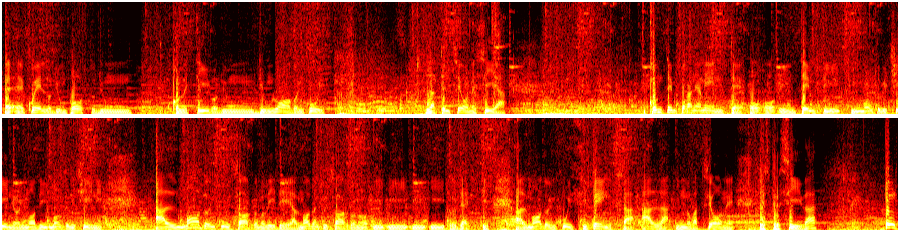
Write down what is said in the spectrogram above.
eh, eh, quello di un posto, di un collettivo, di un, di un luogo in cui l'attenzione sia contemporaneamente o, o, in tempi molto vicini o in modi molto vicini al modo in cui sorgono le idee, al modo in cui sorgono i, i, i, i progetti, al modo in cui si pensa alla innovazione espressiva e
